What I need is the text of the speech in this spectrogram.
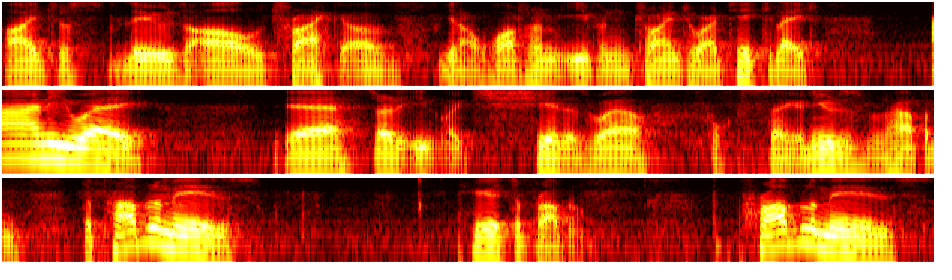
I just lose all track of you know what I'm even trying to articulate. Anyway, yeah, started eating like shit as well. Fuck's sake, I knew this would happen. The problem is, here's the problem. The problem is,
